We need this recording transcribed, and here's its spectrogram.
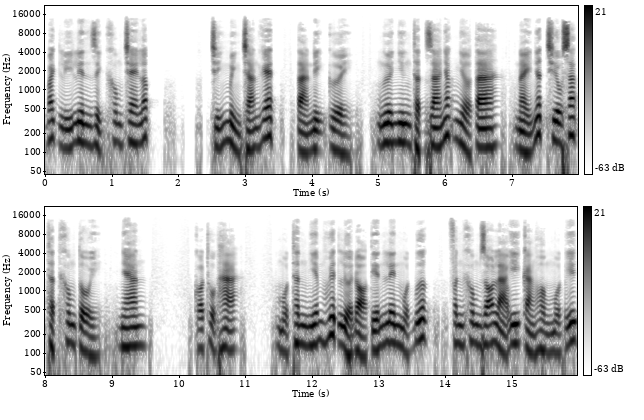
bách lý liên dịch không che lấp. Chính mình chán ghét, tà nịnh cười, ngươi nhưng thật ra nhắc nhở ta, này nhất chiêu sát thật không tồi, nhan. Có thuộc hạ, một thân nhiễm huyết lửa đỏ tiến lên một bước, phân không rõ là y càng hồng một ít,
